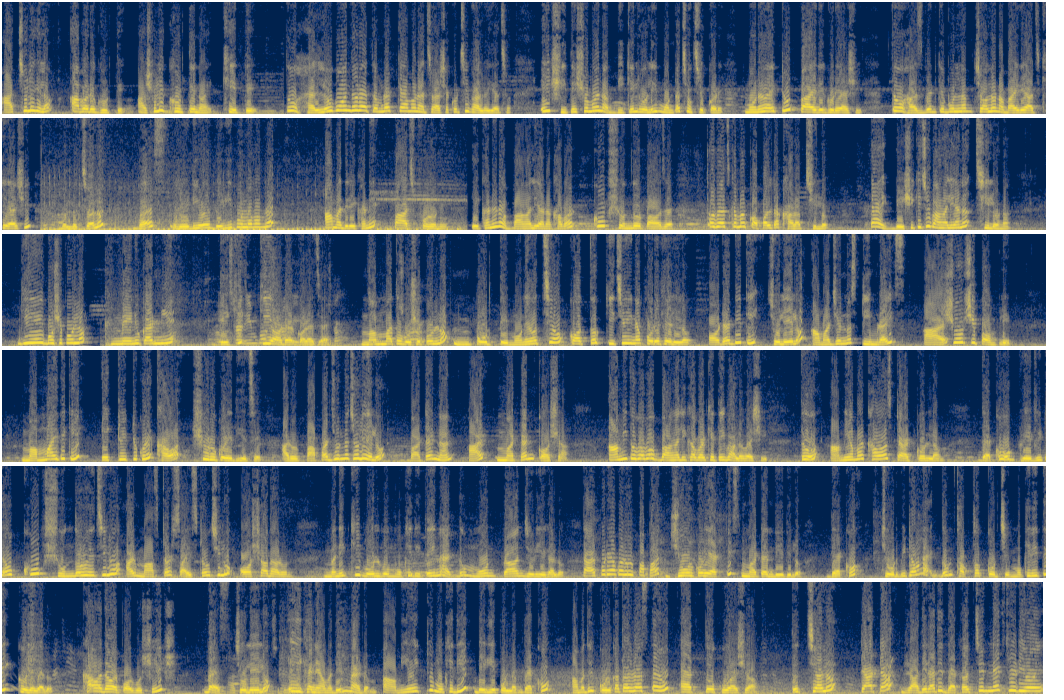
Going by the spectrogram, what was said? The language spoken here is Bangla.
আজ চলে গেলাম আবারও ঘুরতে। আসলে ঘুরতে নয়, খেতে। তো হ্যালো বন্ধুরা, তোমরা কেমন আছো? আশা করছি ভালোই আছো। এই শীতের সময় না, বিকেল হলেই মনটা ছুকছুক করে। মনে হয় একটু বাইরে ঘুরে আসি। তো হাজবেন্ডকে বললাম, চলো না বাইরে আজ খেয়ে আসি। বলল, চলো। বাস, রেডি হয়ে বেরিয়ে পড়লাম আমরা আমাদের এখানে পাঁচ ফোড়নে। এখানে না বাঙালিয়ানা খাবার খুব সুন্দর পাওয়া যায়। তবে আজকে আমার কপালটা খারাপ ছিল। তাই বেশি কিছু বাঙালিয়ানা ছিল না। গিয়েই বসে পড়লাম মেনু কার্ড নিয়ে। দেখি কি অর্ডার করা যায়। মাম্মা তো বসে পড়ল পড়তে। মনে হচ্ছে ও কত কিছুই না পড়ে ফেলল। অর্ডার দিতেই চলে এলো আমার জন্য স্টিম রাইস আর সর্ষে পমপ্লেট মাম্মা এদিকে একটু একটু করে খাওয়া শুরু করে দিয়েছে। আর ওর পাপার জন্য চলে এলো বাটার নান আর মাটন কষা। আমি তো বাবা বাঙালি খাবার খেতেই ভালোবাসি। তো আমি আমার খাওয়া স্টার্ট করলাম। দেখো গ্রেভিটাও খুব সুন্দর হয়েছিল আর মাস্টার সাইজটাও ছিল অসাধারণ। মানে কি বলব, মুখে দিতেই না একদম মন প্রাণ জুড়িয়ে গেল। তারপরে আবার ওর পাপা জোর করে এক পিস মাটন দিয়ে দিল। দেখো, চর্বিটাও না একদম থকথক করছে, মুখে দিতেই গলে গেল। খাওয়া দাওয়ার পর্ব শেষ। ব্যাস, চলে এলো এইখানে আমাদের ম্যাডাম আমিও একটু মুখে দিয়ে বেরিয়ে পড়লাম। দেখো আমাদের কলকাতার রাস্তায়ও এত কুয়াশা। তো চলো টাটা রাধে রাধে দেখা হচ্ছে নেক্সট ভিডিওয়ে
